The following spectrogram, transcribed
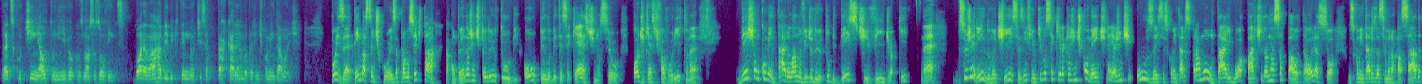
para discutir em alto nível com os nossos ouvintes. Bora lá, Habib, que tem notícia pra caramba para a gente comentar hoje. Pois é, tem bastante coisa. Para você que está acompanhando a gente pelo YouTube ou pelo BTCcast, no seu podcast favorito, né? Deixa um comentário lá no vídeo do YouTube deste vídeo aqui, né? Sugerindo notícias, enfim, o que você queira que a gente comente, né? E a gente usa esses comentários para montar aí boa parte da nossa pauta. Olha só, os comentários da semana passada,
